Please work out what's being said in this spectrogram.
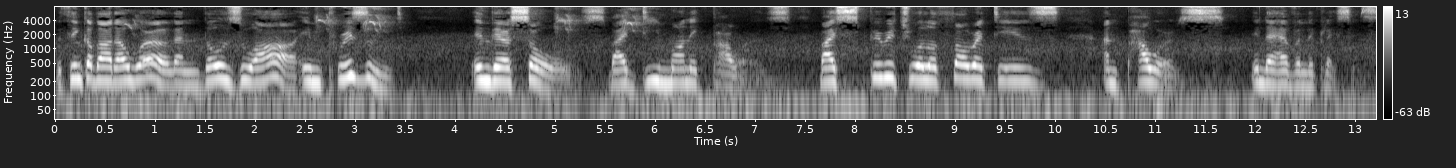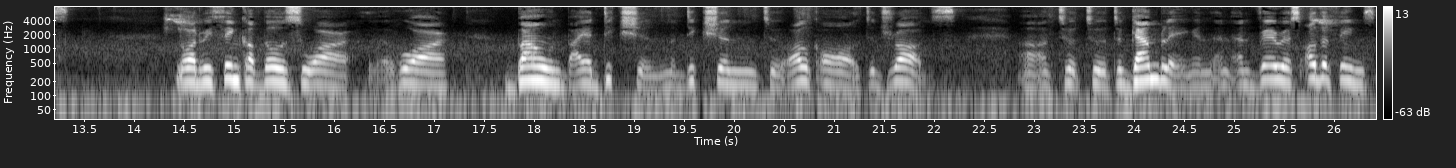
we think about our world and those who are imprisoned in their souls by demonic powers, by spiritual authorities and powers in the heavenly places. Lord, we think of those who are who are bound by addiction, addiction to alcohol, to drugs, uh, to, to, to gambling, and, and, and various other things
